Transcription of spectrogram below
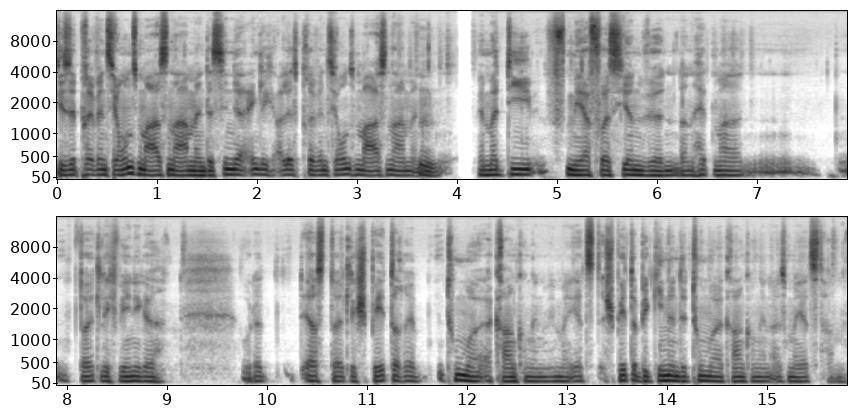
diese Präventionsmaßnahmen, das sind ja eigentlich alles Präventionsmaßnahmen, mhm. wenn wir die mehr forcieren würden, dann hätten wir deutlich weniger oder erst deutlich spätere Tumorerkrankungen, wie wir jetzt, später beginnende Tumorerkrankungen, als wir jetzt haben.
